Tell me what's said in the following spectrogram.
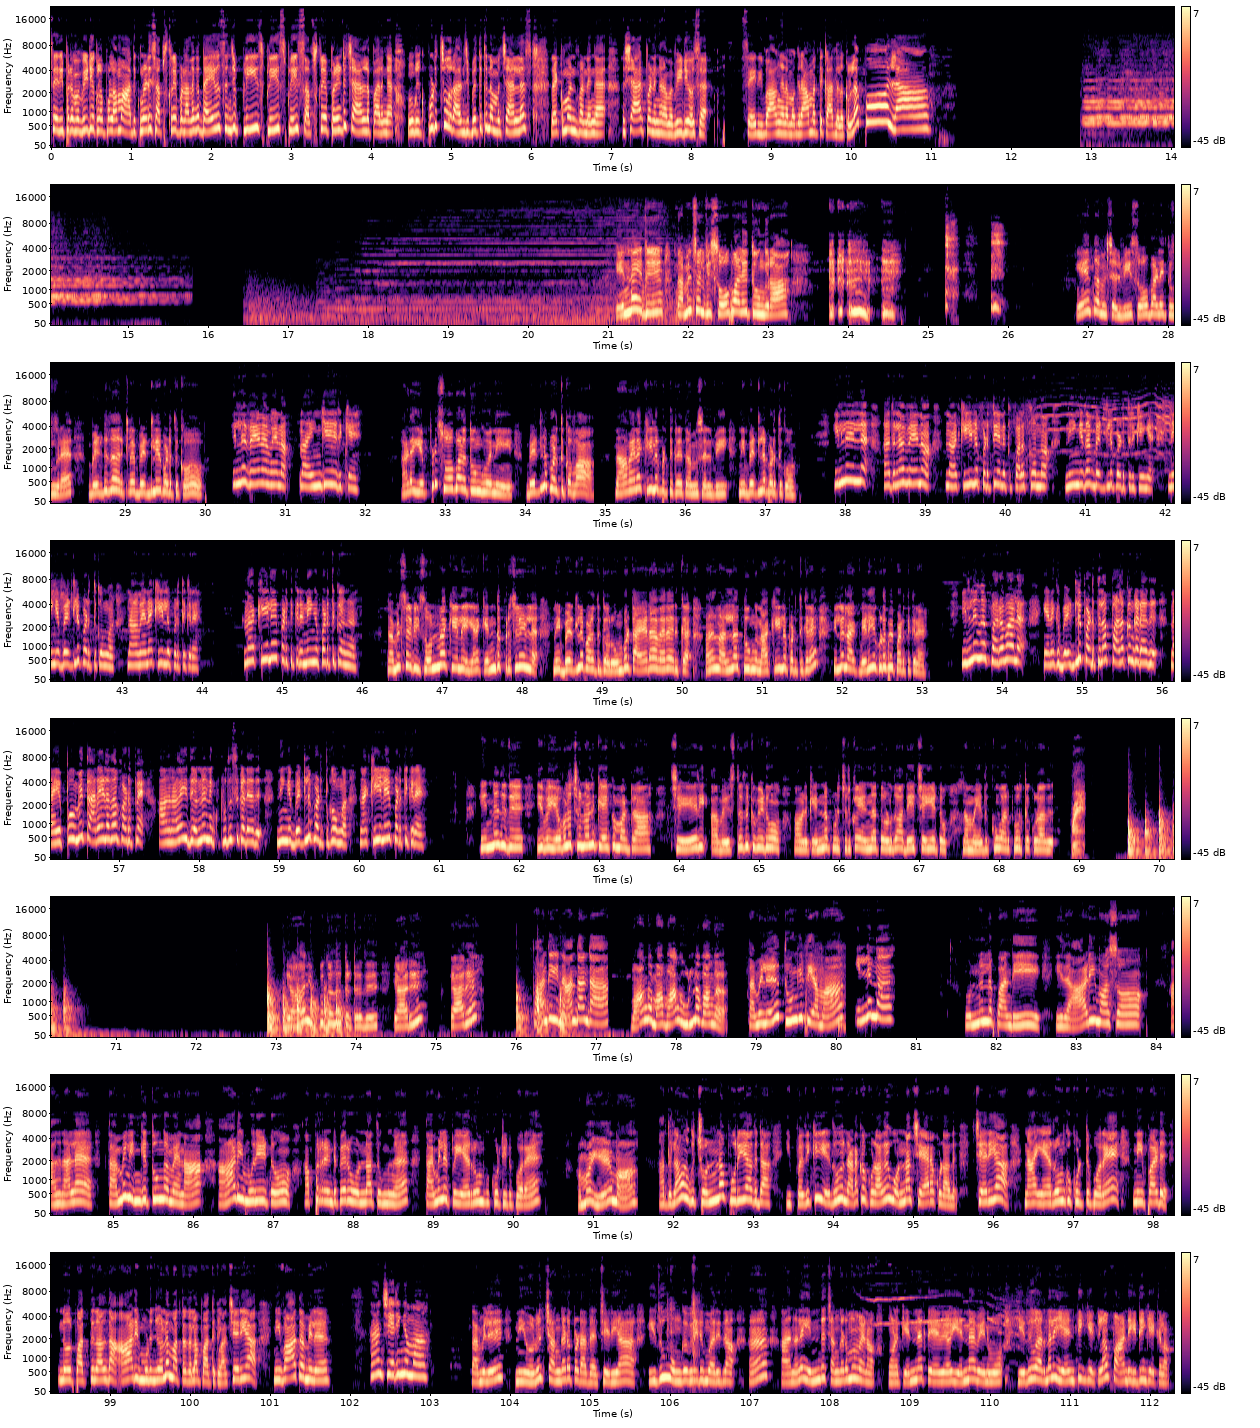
சரி இப்போ நம்ம வீடியோக்குள்ள போலாமா? அதுக்கு முன்னாடி சப்ஸ்கிரைப் பண்ணாங்க தயவு செஞ்சு ப்ளீஸ் ப்ளீஸ் ப்ளீஸ் சப்ஸ்கிரைப் பண்ணிட்டு சேனலை பாருங்க. உங்களுக்கு பிடிச்ச ஒரு அஞ்சு பேத்துக்கு நம்ம சேனலை ரெக்கமெண்ட் பண்ணுங்க. ஷேர் பண்ணுங்க நம்ம வீடியோஸை சரி வாங்க நம்ம கிராமத்து காதலுக்குள்ள போலாம். என்ன இது? தமிழ் செல்வி சோபாலே தூங்குறா? ஏன் தமிழ் செல்வி சோபாலே தூங்குற? பெட் தான் இருக்குல்ல பெட்லயே படுத்துக்கோ. இல்ல வேணாம் வேணாம். நான் இங்கேயே இருக்கேன். அட எப்படி சோபால தூங்குவ நீ? பெட்ல படுத்துக்கவா நான் வேணா கீழே படுத்துக்கிறேன் தமிழ் செல்வி. நீ பெட்ல படுத்துக்கோ. இல்ல இல்ல. அதெல்லாம் வேணாம். நான் கீழே படுத்து எனக்கு பழக்கம் தான். நீங்க தான் பெட்ல படுத்திருக்கீங்க. நீங்க பெட்ல படுத்துக்கோங்க. நான் வேணா கீழே படுத்துக்கிறேன். நான் கீழே படுத்துக்கிறேன். நீங்க படுத்துக்கோங்க. தமிழ் செல்வி சொன்னா கேளு. எனக்கு எந்த பிரச்சனையும் இல்ல. நீ பெட்ல படுத்துக்க. ரொம்ப டயர்டா வேற இருக்க. அதனால நல்லா தூங்கு. நான் கீழே படுத்துக்கிறேன். இல்ல நான் வெளியே கூட போய் படுத்துக்கிறேன். இல்லைங்க பரவாயில்ல. எனக்கு பெட்ல படுத்தலாம் பழக்கம் கிடையாது. நான் எப்பவுமே தரையில தான் படுப்பேன். அதனால இது என்ன எனக்கு புதுசு கிடையாது. நீங்க பெட்ல படுத்துக்கோங்க. நான் கீழே படுத்துக்கிறேன். என்னது இது? இவ எவ்வளவு சொன்னாலும் கேட்க மாட்றா. சரி அவ இஷ்டத்துக்கு விடுவோம். அவளுக்கு என்ன பிடிச்சிருக்கோ என்ன தோணுதோ அதே செய்யட்டும். நம்ம எதுக்கும் வற்புறுத்த கூடாது. யார் இப்ப கதை தட்டுறது? யாரு? யாரு? பாண்டி நான் தான்டா வாங்கம்மா வாங்க உள்ள வாங்க. தமிழ் தூங்கிட்டியாமா இல்லம்மா. ஒன்றும் இல்லை பாண்டி இது ஆடி மாதம் அதனால தமிழ் இங்கே தூங்க வேணாம். ஆடி முறியட்டும். அப்புறம் ரெண்டு பேரும் ஒன்றா தூங்குங்க. தமிழ் இப்போ என் ரூமுக்கு கூட்டிகிட்டு போகிறேன் அம்மா ஏமா அதெல்லாம் உனக்கு சொன்னா புரியாதுடா. இப்போதைக்கு எதுவும் நடக்கக்கூடாது ஒன்றா சேரக்கூடாது. சரியா? நான் என் ரூமுக்கு கூட்டிட்டு போகிறேன் நீ படு. இன்னொரு பத்து நாள் தான் ஆடி முடிஞ்சோன்னே மற்றதெல்லாம் பார்த்துக்கலாம் சரியா? நீ வா தமிழ். ஆ சரிங்கம்மா. தமிழ் நீ ஒன்றும் சங்கடப்படாத சரியா? இதுவும் உங்க வீடு மாதிரி தான் ஆ? அதனால எந்த சங்கடமும் வேணாம். உனக்கு என்ன தேவையோ என்ன வேணுமோ எதுவாக இருந்தாலும் என்கிட்டையும் கேட்கலாம் பாண்டிக்கிட்டையும் கேட்கலாம்.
